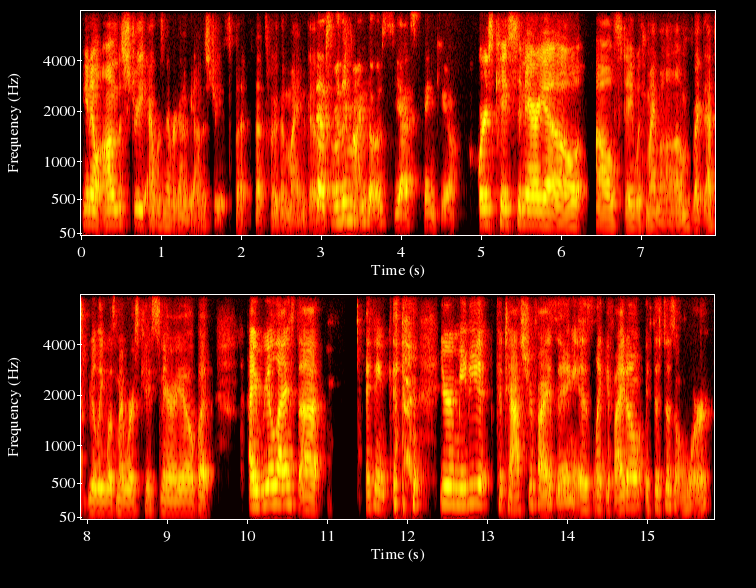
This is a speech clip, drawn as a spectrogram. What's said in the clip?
you know, on the street. I was never going to be on the streets, but that's where the mind goes. That's where the mind goes. Yes, thank you. worst case scenario, I'll stay with my mom. Like that's really was my worst case scenario. But I realized that I think your immediate catastrophizing is like if I don't, if this doesn't work,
